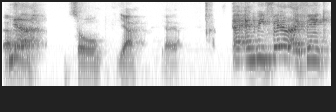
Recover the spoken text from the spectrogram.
Uh, yeah. So yeah, yeah, yeah. And, to be fair, I think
